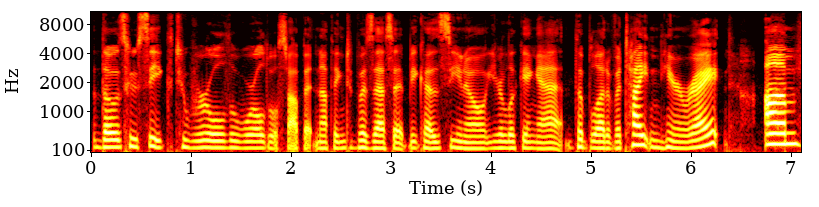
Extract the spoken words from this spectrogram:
those who seek to rule the world will stop at nothing to possess it because you know you're looking at the blood of a titan here, right? Um,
